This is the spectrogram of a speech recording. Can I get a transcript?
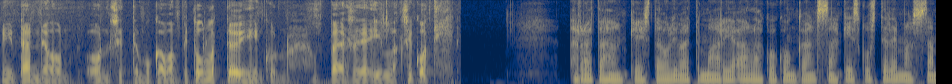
niin tänne on, on sitten mukavampi tulla töihin, kun pääsee illaksi kotiin. Ratahankkeista olivat Maria Alakokon kanssa keskustelemassa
